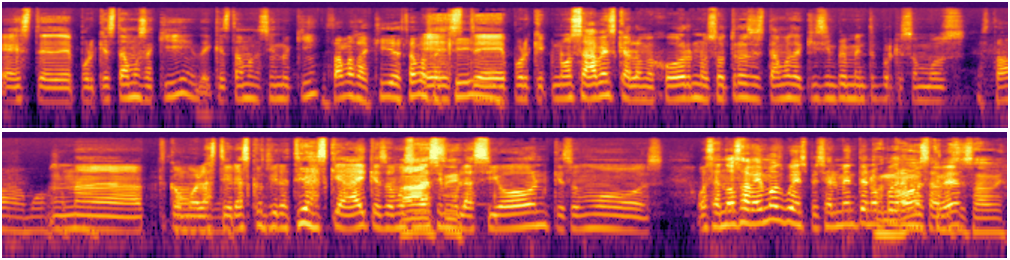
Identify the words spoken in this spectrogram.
este, de por qué estamos aquí, de qué estamos haciendo aquí. Estamos aquí, estamos este, aquí. porque no sabes que a lo mejor nosotros estamos aquí simplemente porque somos Estamos aquí. una, como las teorías conspirativas que hay, que somos Ah, una sí. simulación, que somos, o sea, no sabemos, güey, especialmente no Pues podremos es que no saber. se sabe.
